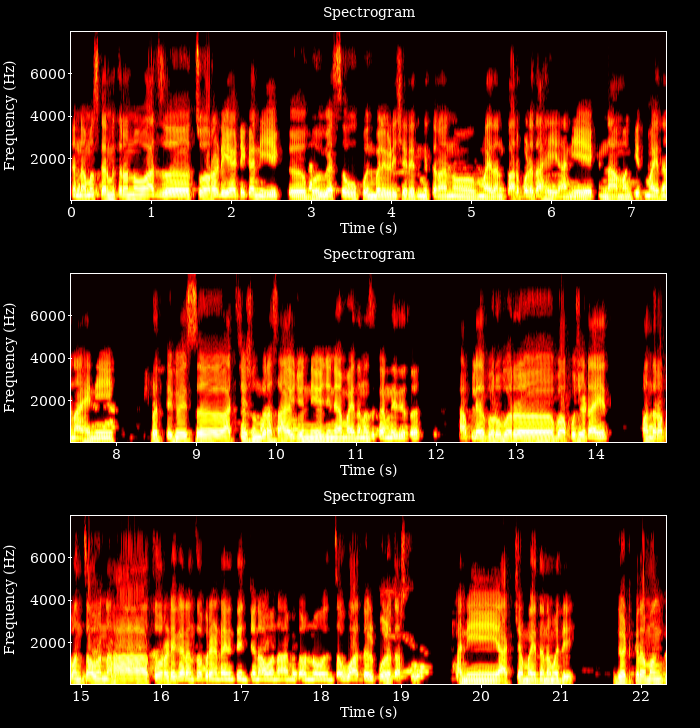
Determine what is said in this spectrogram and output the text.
नमस्कार मित्रांनो आज चोराडी या ठिकाणी एक भव्य असं ओपन बैलगाडी शर्यत मित्रांनो मैदान पार पडत आहे आणि एक नामांकित मैदान आहे आणि प्रत्येक वेळेस आजचे अतिशय सुंदर असं आयोजन नियोजन या मैदानाचं करण्यात येतं. आपल्या बरोबर बापूशेट आहेत. पंधरा पंचावन्न हा चोराडेकरांचा ब्रँड आहे आणि त्यांच्या नावानं हा मित्रांनो वादळ पळत असतो. आणि आजच्या मैदानामध्ये गट क्रमांक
